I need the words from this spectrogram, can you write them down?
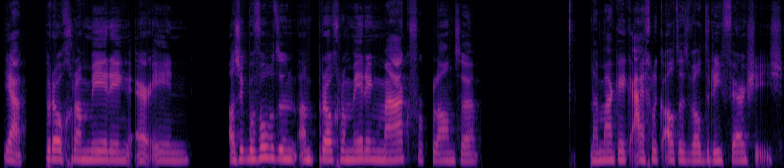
ja, programmering erin. Als ik bijvoorbeeld een, een programmering maak voor klanten, dan maak ik eigenlijk altijd wel drie versies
